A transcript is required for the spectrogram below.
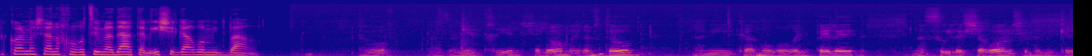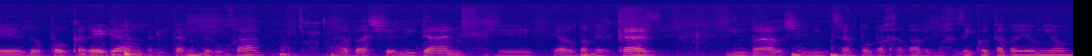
וכל מה שאנחנו רוצים לדעת על איש שגר במדבר. טוב, אז אני אתחיל. שלום, ערב טוב. אני כאמור אורן פלד, נשוי לשרון, שבמקרה לא פה כרגע, אבל איתנו ברוחה. אבא של עידן, שגר במרכז, ענבר, שנמצא פה בחווה ומחזיק אותה ביום-יום,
